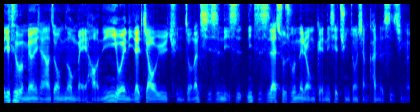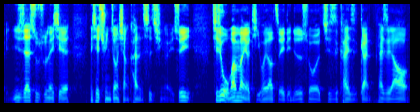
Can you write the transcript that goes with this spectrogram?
YouTube 没有你想象中那么美好。你以为你在教育群众，但其实你是你只是在输出内容给那些群众想看的事情而已。你是在输出那些那些群众想看的事情而已。所以，其实我慢慢有体会到这一点，就是说，其实开始干，开始要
